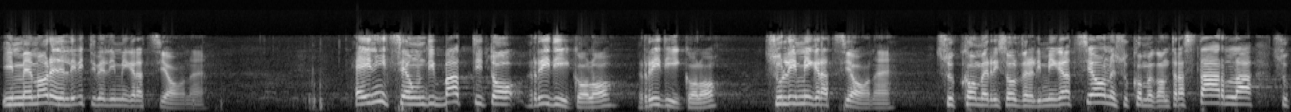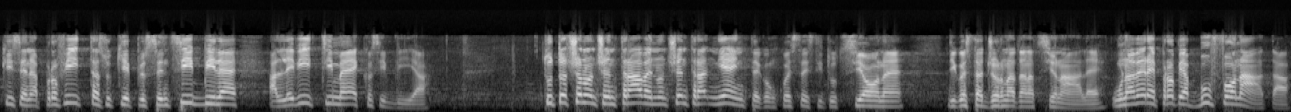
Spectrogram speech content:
in memoria delle vittime dell'immigrazione. E inizia un dibattito ridicolo, ridicolo sull'immigrazione su come risolvere l'immigrazione, su come contrastarla, su chi se ne approfitta, su chi è più sensibile alle vittime e così via. Tutto ciò non c'entrava e non c'entra niente con questa istituzione di questa giornata nazionale, una vera e propria buffonata.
